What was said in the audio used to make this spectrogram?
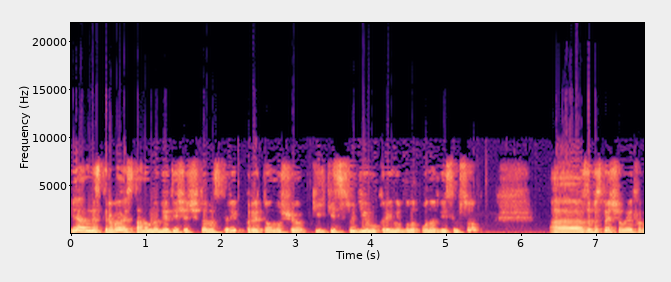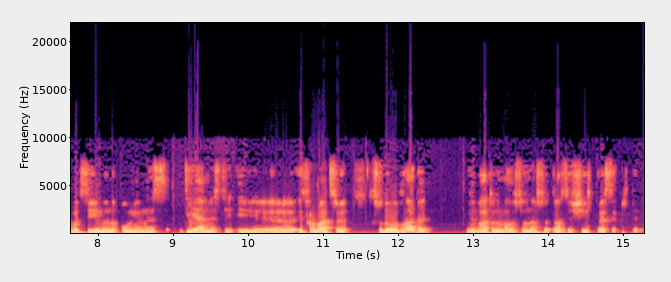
Я не скриваю станом на 2014 рік, при тому, що кількість судів в Україні було понад 800, а забезпечили інформаційну наповненість діяльності і е, інформацію судової влади небагато не мало всього на всього 26 прес-секретарів.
